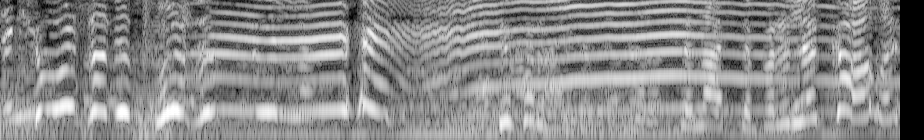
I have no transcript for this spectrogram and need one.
тільки можна не дуже сильно. Все хорошо. Це Настя перелякалася.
